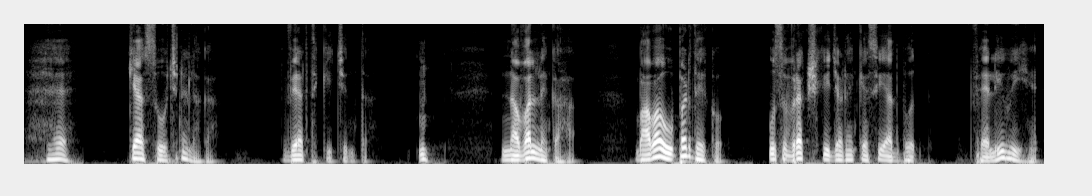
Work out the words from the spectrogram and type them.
है, क्या सोचने लगा? व्यर्थ की चिंता। नवल ने कहा, बाबा, ऊपर देखो, उस वृक्ष की जड़ें कैसी अद्भुत फैली हुई हैं।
